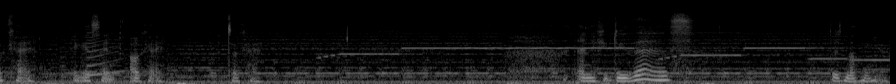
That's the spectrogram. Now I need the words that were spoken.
Okay. I guess I. Okay. It's okay. And if you do this, there's nothing here.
